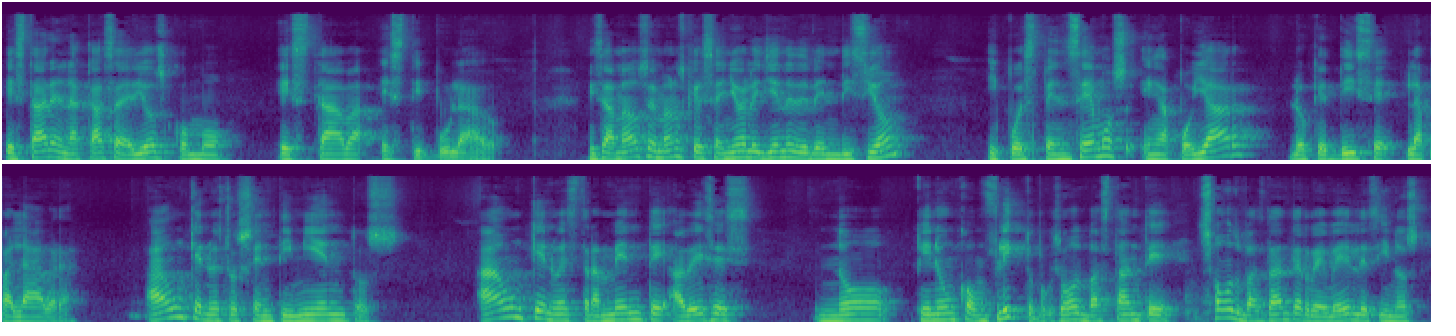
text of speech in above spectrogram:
estar en la casa de Dios como estaba estipulado. Mis amados hermanos, que el Señor le llene de bendición y pues pensemos en apoyar lo que dice la palabra, aunque nuestros sentimientos, aunque nuestra mente a veces no tiene un conflicto, porque somos bastante, somos bastante rebeldes y nos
